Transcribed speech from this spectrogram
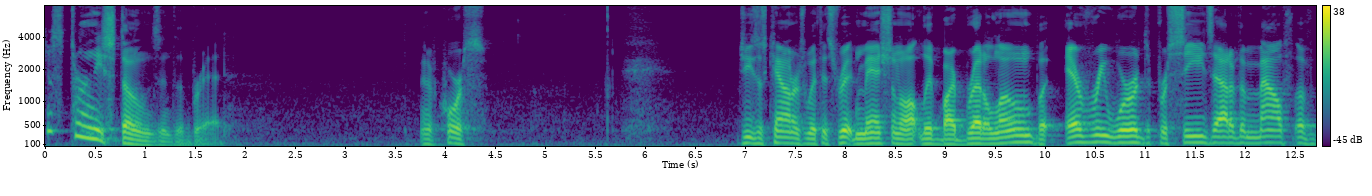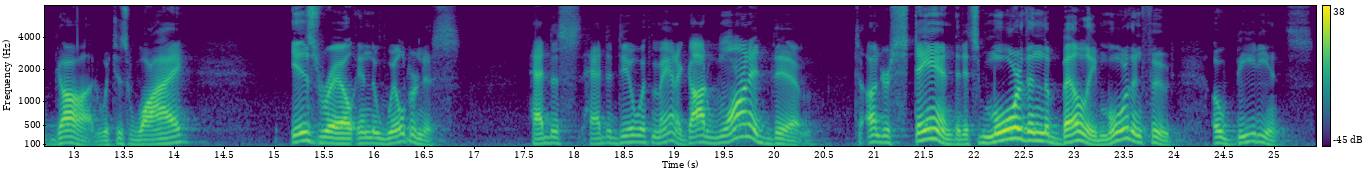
Just turn these stones into bread. And of course, Jesus counters with, It's written, man shall not live by bread alone, but every word that proceeds out of the mouth of God, which is why Israel in the wilderness had to, had to deal with manna. God wanted them to understand that it's more than the belly, more than food. Obedience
